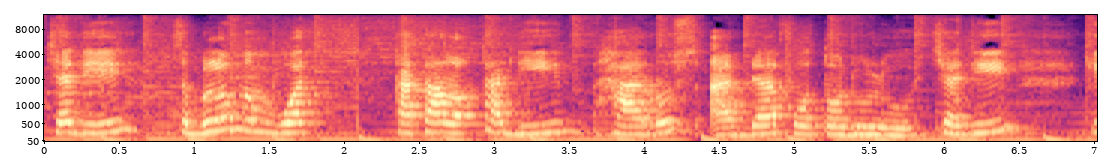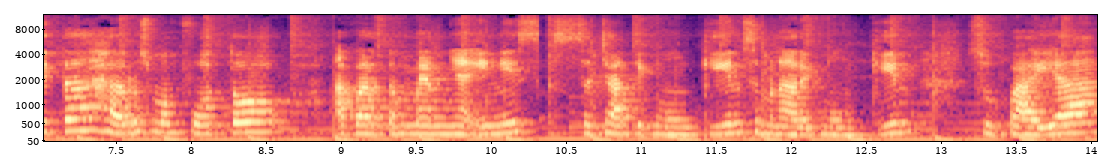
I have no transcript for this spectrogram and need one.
Jadi sebelum membuat katalog tadi harus ada foto dulu. Jadi kita harus memfoto apartemennya ini secantik mungkin, semenarik mungkin supaya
